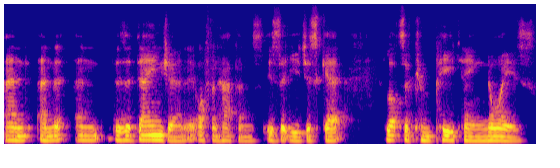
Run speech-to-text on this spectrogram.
and and and there's a danger, and it often happens, is that you just get lots of competing noise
